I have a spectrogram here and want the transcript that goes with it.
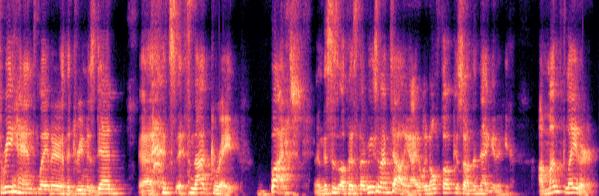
Three hands later, the dream is dead. Uh, it's it's not great. But and this is this is the reason I'm telling you. I, we don't focus on the negative here. A month later,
